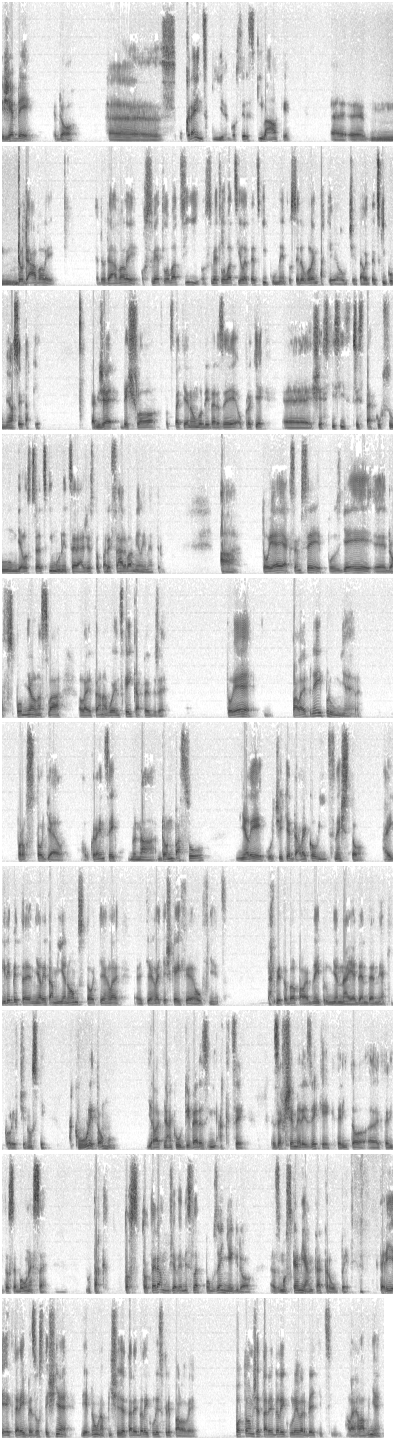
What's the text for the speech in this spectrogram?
že by do e, ukrajinský nebo syrský války e, e, dodávali dodávali osvětlovací, osvětlovací letecký pumy, to si dovolím taky vyloučit, a letecký pumy asi taky. Takže by šlo v podstatě jenom o diverzi oproti eh, 6300 kusům dělostřelecký munice ráže 152 mm. A to je, jak jsem si později eh, dovzpomněl na svá léta na vojenské katedře, to je palebný průměr pro 100 děl. A Ukrajinci na Donbasu měli určitě daleko víc než 100. A i kdyby te, měli tam jenom 100 těchto těžkých eh, houfnic, tak by to byl palebný průměr na jeden den jakýkoliv činnosti. A kvůli tomu dělat nějakou diverzní akci se všemi riziky, který to, eh, který to sebou nese, no tak to, to teda může vymyslet pouze někdo s mozkem Janka Kroupy, který, který bezostyšně jednou napíše, že tady byli kvůli Skripalovi Potom, že tady byli kvůli Vrběticím, ale hlavně,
